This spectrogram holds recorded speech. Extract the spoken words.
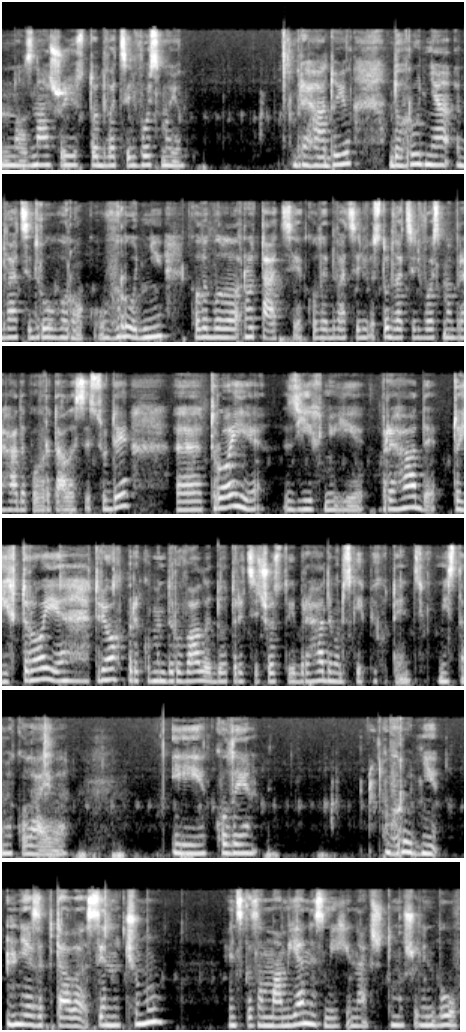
Ну, з нашою 128-ю бригадою до грудня 22-го року. В грудні, коли була ротація, коли 20, 128-ма бригада поверталася сюди, е, троє з їхньої бригади, то їх троє трьох прикомендували до 36-ї бригади морських піхотинців міста Миколаєва. І коли в грудні я запитала сину, чому? Він сказав: мам, я не зміг інакше, тому що він був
